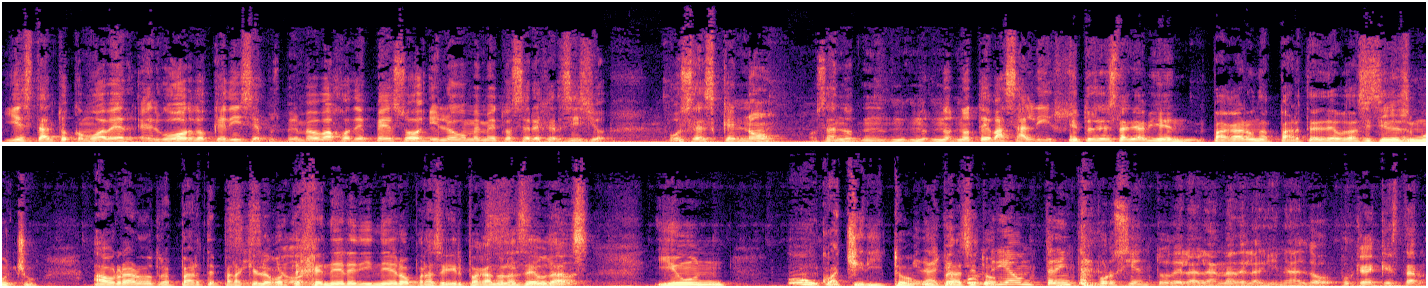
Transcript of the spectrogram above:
Y es tanto como, a ver, el gordo que dice, pues primero bajo de peso y luego me meto a hacer ejercicio. Pues es que no, o sea, no, no, te va a salir. Entonces estaría bien pagar una parte de deudas si tienes mucho, ahorrar otra parte para Sí, que luego te genere dinero para seguir pagando Sí, las deudas y un, un cuachirito, Mira, un yo pondría un 30% de la lana del aguinaldo, porque hay que estar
